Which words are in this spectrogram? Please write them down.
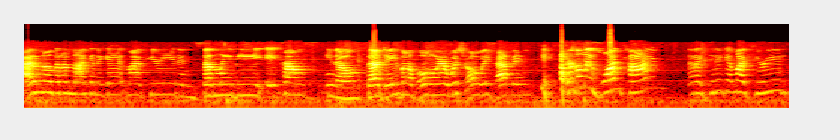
I don't know that I'm not going to get my period and suddenly be eight pounds, you know, the day before, which always happens. There's only one time that I didn't get my period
